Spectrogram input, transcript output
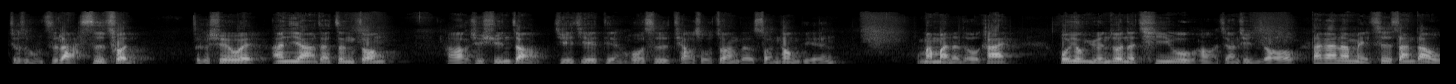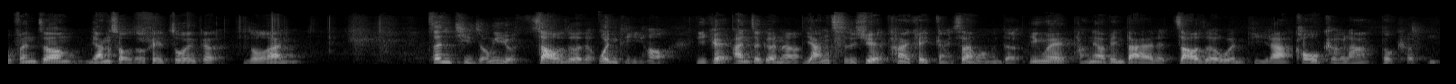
就是五指啦，四寸这个穴位按压在正中，好，去寻找结节点或是条索状的酸痛点，慢慢的揉开，或用圆润的器物哈，这样去揉，大概呢每次三到五分钟，两手都可以做一个揉按。身体容易有燥热的问题哈，你可以按这个呢阳池穴，它也可以改善我们的因为糖尿病带来的燥热问题啦、口渴啦都可以。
